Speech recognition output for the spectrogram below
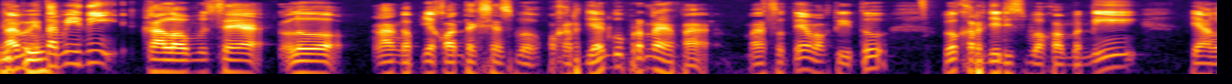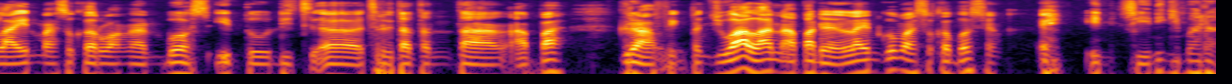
Tapi Gitu. tapi ini kalau misalnya lo anggapnya konteksnya sebuah pekerjaan, gue pernah pak. Maksudnya waktu itu gue kerja di sebuah company, yang lain masuk ke ruangan bos itu di eh, cerita tentang apa grafik penjualan apa dan lain gue masuk ke bos yang eh ini si ini gimana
